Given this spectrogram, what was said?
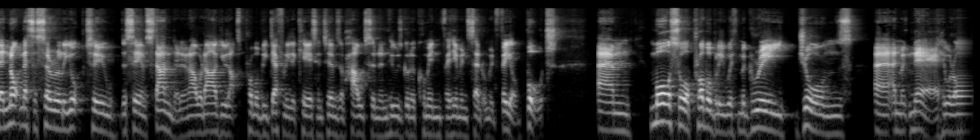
they're not necessarily up to the same standard. And I would argue that's probably definitely the case in terms of Howson and who's going to come in for him in central midfield. But um, more so probably with McGree, Jones, uh, and McNair, who are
